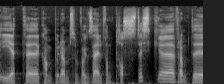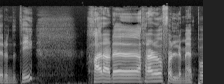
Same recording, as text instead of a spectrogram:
i et eh, kampprogram som faktisk er helt fantastisk eh, fram til runde ti. Her er, det, her er det å følge med på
